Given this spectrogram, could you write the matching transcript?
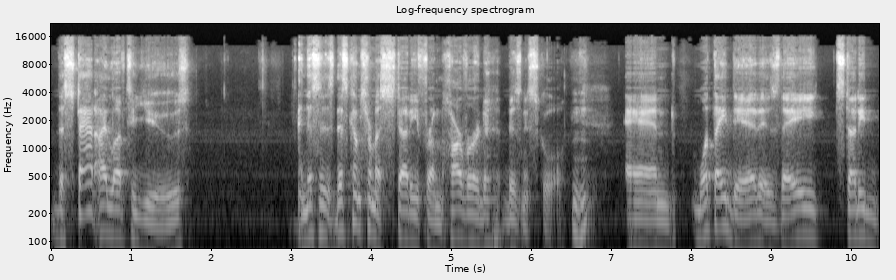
the stat I love to use, and this is this comes from a study from Harvard Business School. Mm-hmm. And what they did is they studied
